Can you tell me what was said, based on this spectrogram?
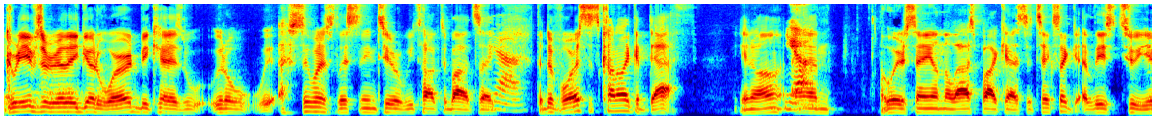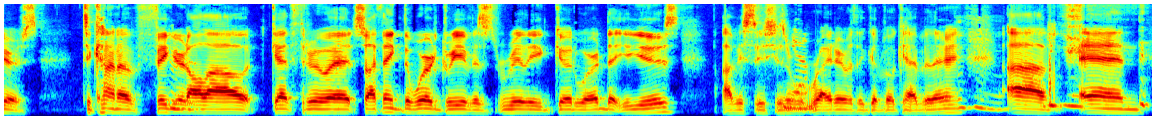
Grieve's a really good word because you know we, I see what I was listening to or we talked about. It's like yeah. the divorce is kind of like a death, you know. Yeah. And we were saying on the last podcast, it takes like at least two years to kind of figure mm-hmm. it all out, get through it. So I think the word grieve is really good word that you use. Obviously, she's yeah. a writer with a good vocabulary, mm-hmm. um, and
